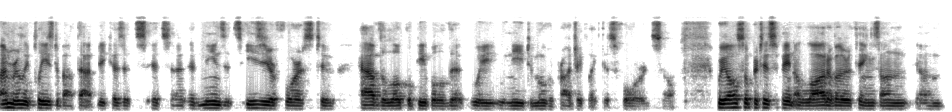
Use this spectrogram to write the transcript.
I'm really pleased about that because it's it's uh, it means it's easier for us to have the local people that we, need to move a project like this forward. So we also participate in a lot of other things on um,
